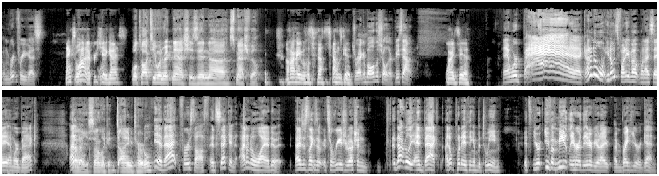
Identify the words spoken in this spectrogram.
I'm rooting for you guys. thanks a Well- lot. I appreciate it, guys. We'll talk to you when Rick Nash is in uh, Smashville. All right, well, sounds good. Dragon Ball on the shoulder. Peace out. All right, see ya. And we're back. I don't know. You know what's funny about when I say "and we're back"? I don't Uh, know. You sound like a dying turtle. Yeah, that first off, and second, I don't know why I do it. I just like it's a, reintroduction. Not really end back. I don't put anything in between. It's you're, you've immediately heard the interview, and I, I'm right here again.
